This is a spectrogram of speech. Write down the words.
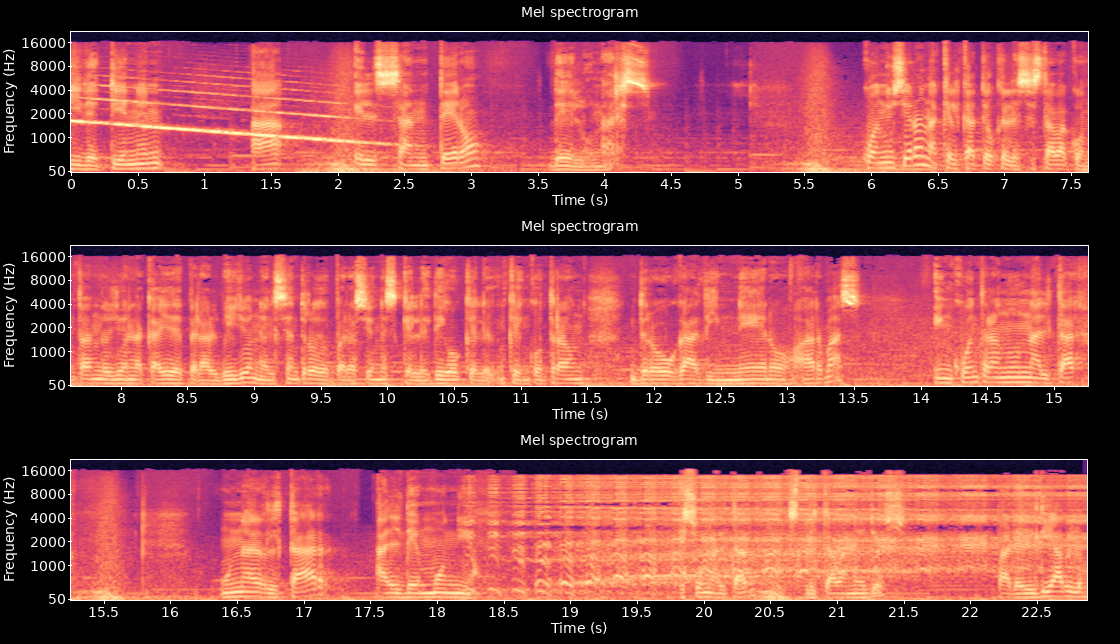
y detienen a el santero de Lunares. Cuando hicieron aquel cateo que les estaba contando yo en la calle de Peralvillo, en el centro de operaciones que les digo que, que encontraron droga, dinero, armas, encuentran un altar. Un altar al demonio. Es un altar, explicaban ellos, para el diablo,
